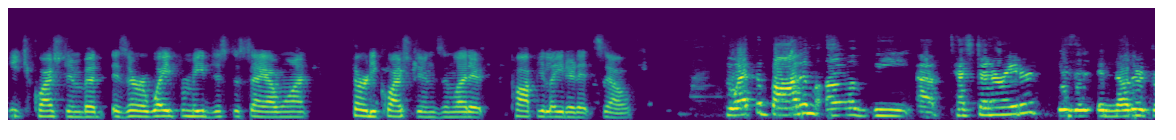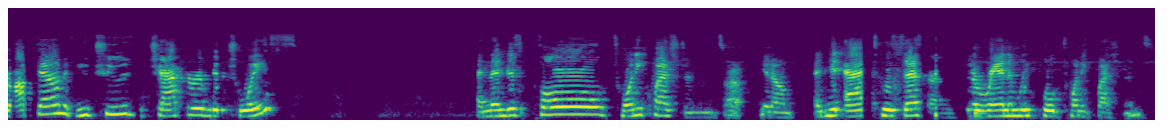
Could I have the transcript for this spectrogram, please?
each question, but is there a way for me just to say I want 30 questions and let it populate it itself? So at the bottom of the uh, test generator is a, another drop down. If you choose the chapter of your choice, and then just pull 20 questions, uh, you know, and hit add to assess, it's gonna randomly pull 20 questions.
